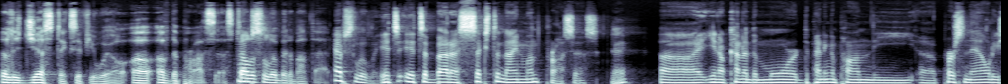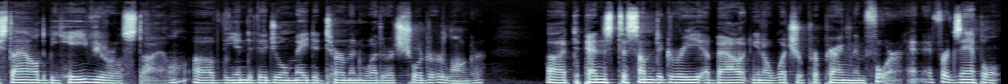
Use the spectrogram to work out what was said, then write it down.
the logistics, if you will, uh, of the process. Tell us a little bit about that. Absolutely. It's it's about a six to nine month process. Okay. uh, you know, kind of the more depending upon the uh, personality style, the behavioral style of the individual may determine whether it's shorter or longer. Uh, it depends to some degree about you know what you're preparing them for. And for example,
